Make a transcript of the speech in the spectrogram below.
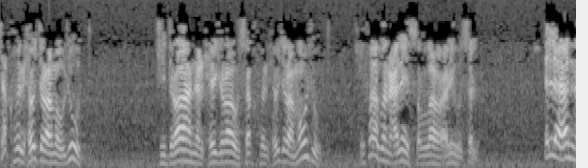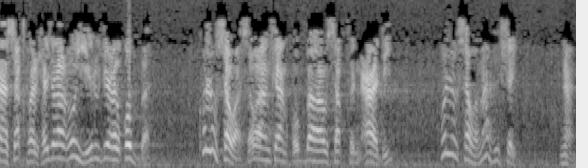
سقف الحجرة موجود. جدران الحجرة وسقف الحجرة موجود. حفاظا عليه صلى الله عليه وسلم. إلا أن سقف الحجرة غير وجعل قبة. كله سواء سواء كان قبة أو سقف عادي. كله سواء ما في شيء. نعم.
